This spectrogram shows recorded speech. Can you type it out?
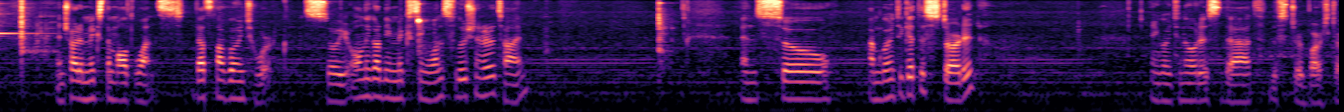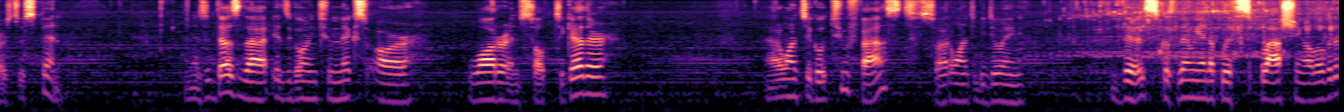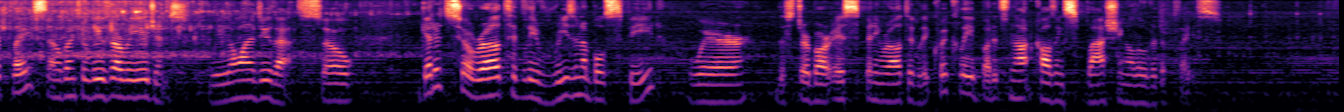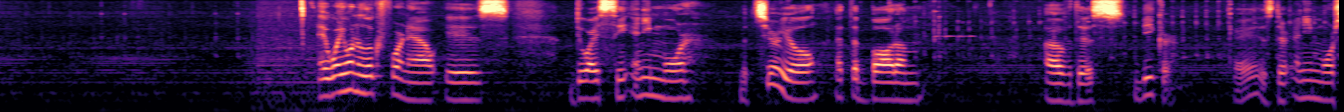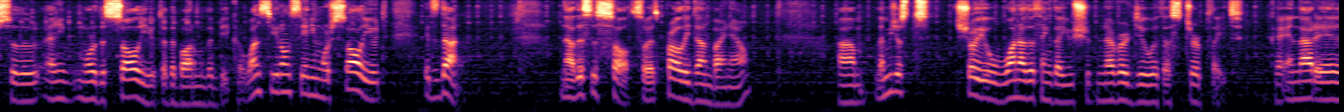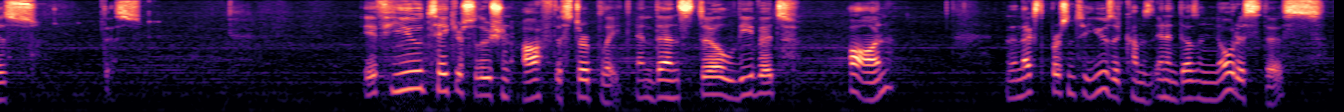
and try to mix them all at once. That's not going to work. So you're only going to be mixing one solution at a time. And so I'm going to get this started. You're going to notice that the stir bar starts to spin. And as it does that, it's going to mix our water and salt together. I don't want it to go too fast, so I don't want it to be doing this, because then we end up with splashing all over the place, and we're going to lose our reagent. We don't want to do that. So get it to a relatively reasonable speed, where the stir bar is spinning relatively quickly, but it's not causing splashing all over the place. And what you want to look for now is, do I see any more material at the bottom of this beaker. Okay, is there any more solute, any more of the solute at the bottom of the beaker? Once you don't see any more solute, it's done. Now this is salt, so it's probably done by now. Um, let me just show you one other thing that you should never do with a stir plate. Okay, and that is this. If you take your solution off the stir plate and then still leave it on, the next person to use it comes in and doesn't notice this,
